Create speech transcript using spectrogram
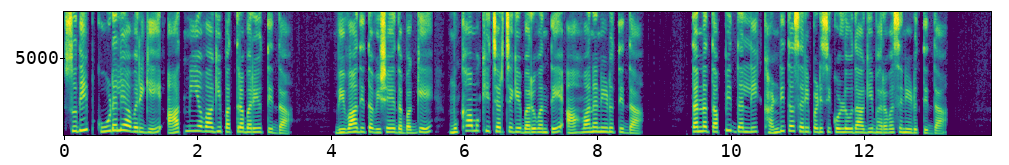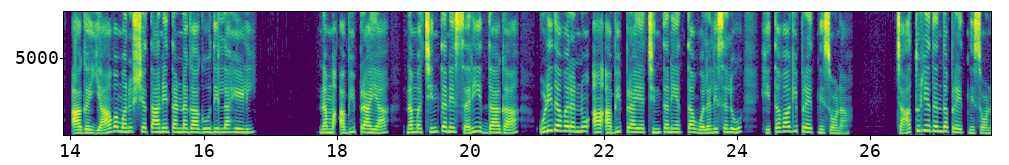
ಸುದೀಪ್ ಕೂಡಲೇ ಅವರಿಗೆ ಆತ್ಮೀಯವಾಗಿ ಪತ್ರ ಬರೆಯುತ್ತಿದ್ದ. ವಿವಾದಿತ ವಿಷಯದ ಬಗ್ಗೆ ಮುಖಾಮುಖಿ ಚರ್ಚೆಗೆ ಬರುವಂತೆ ಆಹ್ವಾನ ನೀಡುತ್ತಿದ್ದ. ತನ್ನ ತಪ್ಪಿದ್ದಲ್ಲಿ ಖಂಡಿತ ಸರಿಪಡಿಸಿಕೊಳ್ಳುವುದಾಗಿ ಭರವಸೆ ನೀಡುತ್ತಿದ್ದ. ಆಗ ಯಾವ ಮನುಷ್ಯ ತಾನೇ ತಣ್ಣಗಾಗುವುದಿಲ್ಲ ಹೇಳಿ. ನಮ್ಮ ಅಭಿಪ್ರಾಯ ನಮ್ಮ ಚಿಂತನೆ ಸರಿ ಇದ್ದಾಗ ಉಳಿದವರನ್ನು ಆ ಅಭಿಪ್ರಾಯ ಚಿಂತನೆಯತ್ತ ಒಲಲಿಸಲು ಹಿತವಾಗಿ ಪ್ರಯತ್ನಿಸೋಣ. ಚಾತುರ್ಯದಿಂದ ಪ್ರಯತ್ನಿಸೋಣ.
